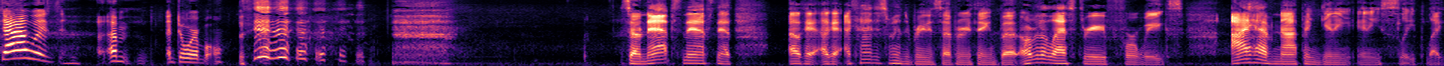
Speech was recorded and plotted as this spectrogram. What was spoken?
That was um adorable. So naps, naps, naps. Okay, okay. I kind of just wanted to bring this up and everything, but over the last three, four weeks, I have not been getting any sleep, like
